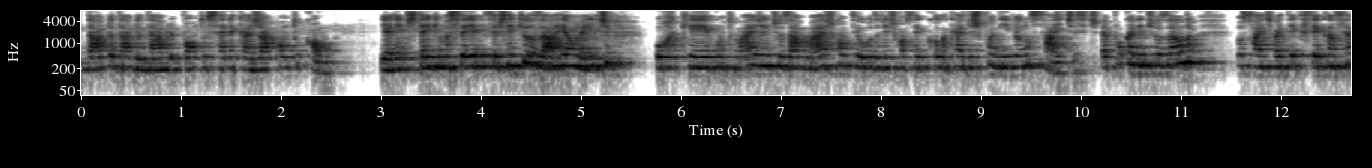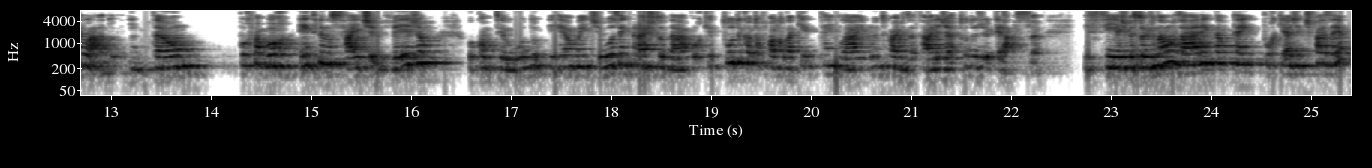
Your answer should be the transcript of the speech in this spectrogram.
www.senecaja.com. E a gente tem que você, vocês têm que usar realmente, porque quanto mais gente usar, mais conteúdo a gente consegue colocar disponível no site. Se tiver pouca gente usando, o site vai ter que ser cancelado. Então, por favor, entre no site, vejam o conteúdo e realmente usem para estudar, porque tudo que eu estou falando aqui tem lá em muito mais detalhes, é tudo de graça. E se as pessoas não usarem, não tem por que a gente fazer.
